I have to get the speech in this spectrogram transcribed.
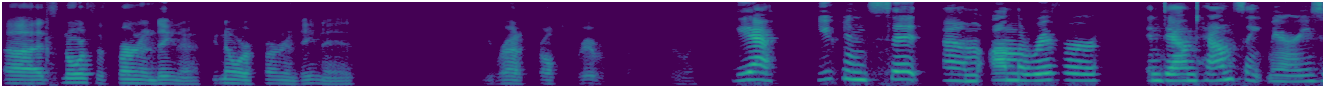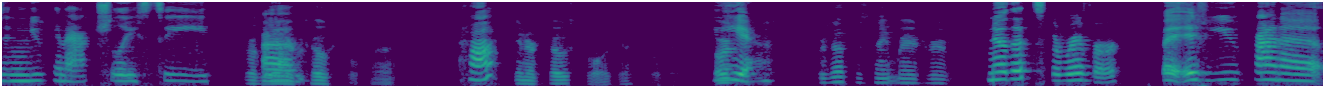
Uh, it's north of Fernandina. If you know where Fernandina is, you're right across the river from it, really. Yeah, you can sit um, on the river in downtown St. Mary's, and you can actually see, Or the Um, intercoastal, right? huh? Intercoastal, I guess. Or, yeah. Or is that the St. Mary's River? No, that's the river. But if you kind of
